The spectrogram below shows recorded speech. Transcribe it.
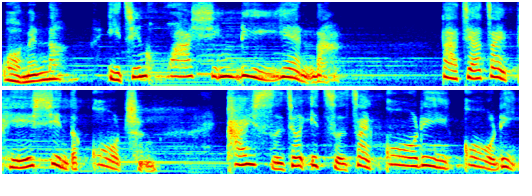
我们呢，已经花心立愿了。大家在培训的过程，开始就一直在过滤、过滤。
